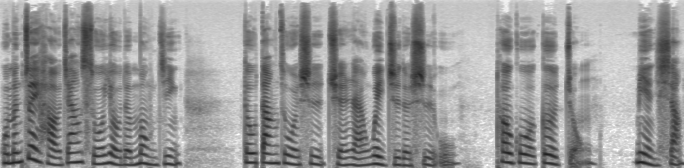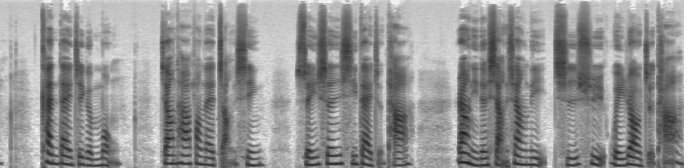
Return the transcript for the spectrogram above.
我们最好将所有的梦境都当作是全然未知的事物，透过各种。面向看待这个梦，将它放在掌心，随身携带着它，让你的想象力持续围绕着它。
